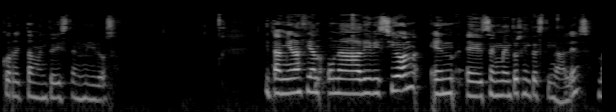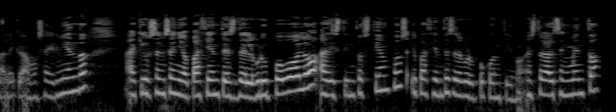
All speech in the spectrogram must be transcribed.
correctamente distendidos y también hacían una división en eh, segmentos intestinales, ¿vale? Que vamos a ir viendo. Aquí os enseño pacientes del grupo bolo a distintos tiempos y pacientes del grupo continuo. Esto era el segmento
